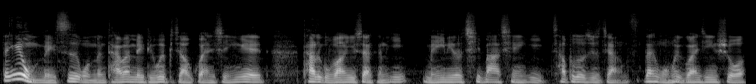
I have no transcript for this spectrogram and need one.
但因为我们每次我们台湾媒体会比较关心，因为他的国防预算可能一每一年都七八千亿，差不多就是这样子。但是我们会关心说，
